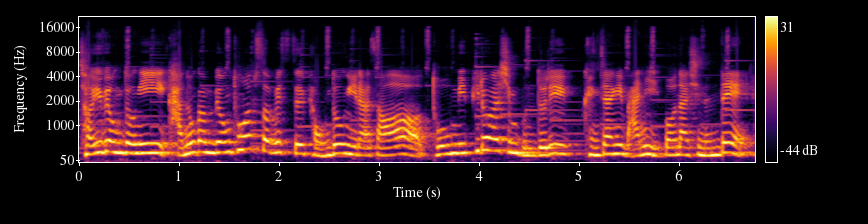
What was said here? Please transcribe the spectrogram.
저희 병동이 간호간병 통합서비스 병동이라서 도움이 필요하신 분들이 굉장히 많이 입원하시는데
